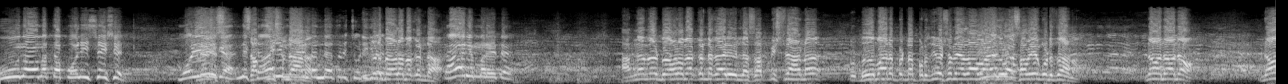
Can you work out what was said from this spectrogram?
മൂന്നാമത്തെ പോലീസ് സ്റ്റേഷൻ ഇന്ന് കാര്യം. പറയട്ടെ, അംഗങ്ങൾ ബഹളമാക്കേണ്ട കാര്യമില്ല. സബ്മിഷനാണ് ബഹുമാനപ്പെട്ട പ്രതിപക്ഷ നേതാവായതുകൊണ്ട് സമയം കൊടുത്താണ് നോ നോ നോ നോ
